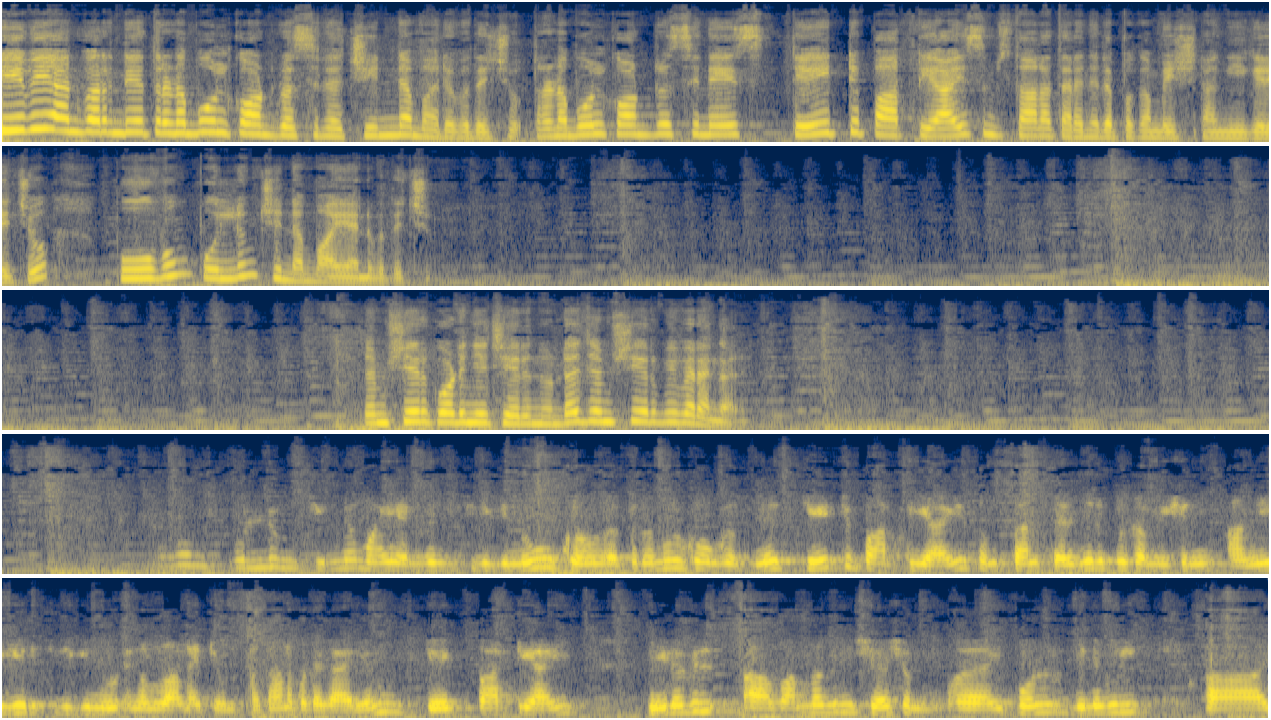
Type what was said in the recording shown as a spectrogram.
P V അൻവറിന്റെ തൃണമൂൽ കോൺഗ്രസിന് ചിഹ്നം അനുവദിച്ചു. തൃണമൂൽ കോൺഗ്രസിനെ സ്റ്റേറ്റ് പാർട്ടിയായി സംസ്ഥാന തെരഞ്ഞെടുപ്പ് കമ്മീഷൻ അംഗീകരിച്ചു. പൂവും പുല്ലും ചിഹ്നമായി അനുവദിച്ചു. ജംഷീർ കോടിഞ്ഞ് ചേരുന്നുണ്ട്. ജംഷീർ വിവരങ്ങൾ. പൂവും പുല്ലും ചിഹ്നമായി അനുവദിച്ചിരിക്കുന്നു തൃണമൂൽ കോൺഗ്രസിനെ സ്റ്റേറ്റ് പാർട്ടിയായി സംസ്ഥാന തെരഞ്ഞെടുപ്പ് കമ്മീഷൻ അംഗീകരിച്ചിരിക്കുന്നു എന്നുള്ളതാണ് ഏറ്റവും പ്രധാനപ്പെട്ട കാര്യം. സ്റ്റേറ്റ് പാർട്ടിയായി നിലവിൽ വന്നതിന് ശേഷം ഇപ്പോൾ നിലവിൽ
